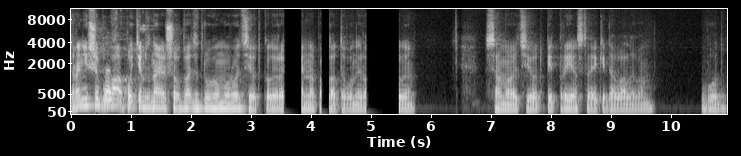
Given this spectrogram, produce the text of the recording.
раніше була, а потім знаю, що в 22-му році, от коли Росія напала, то вони робили саме оці от підприємства, які давали вам. Воду.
